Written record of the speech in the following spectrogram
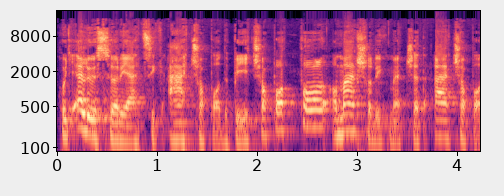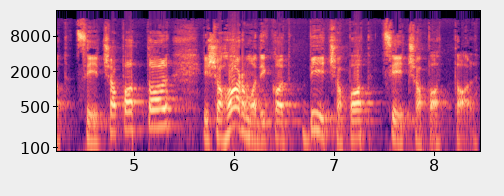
hogy először játszik A csapat B csapattal, a második meccset A csapat C csapattal, és a harmadikat B csapat C csapattal.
